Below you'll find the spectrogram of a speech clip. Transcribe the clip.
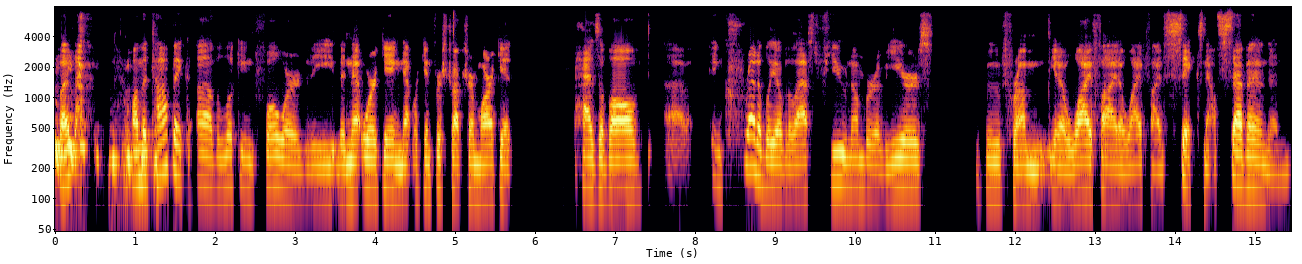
But on the topic of looking forward, the, the networking, network infrastructure market has evolved uh, incredibly over the last few number of years, moved from you know Wi-Fi to Wi-Fi 6, now 7, and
